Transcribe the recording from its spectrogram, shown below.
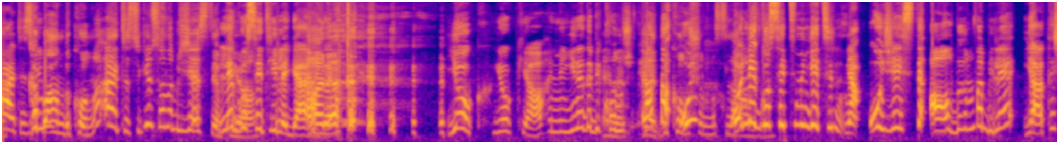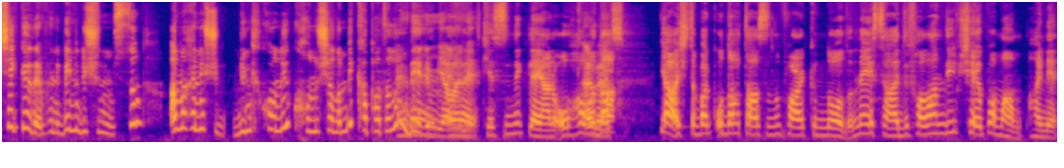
Ertesi gün- kapandı konu. Ertesi gün sana bir jest yapıyor. Lego setiyle geldi. Aynen. Yok yok ya hani yine de bir konuş Evet, evet, hatta bir konuşulması lazım. o Lego setini getirin ya o jesti aldığımda bile ya teşekkür ederim hani beni düşünmüşsün ama hani şu dünkü konuyu konuşalım bir kapatalım Evet, derim yani. Evet kesinlikle yani o havada Evet. ya işte bak o da hatasının farkında oldu. Neyse hadi falan deyip şey yapamam hani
